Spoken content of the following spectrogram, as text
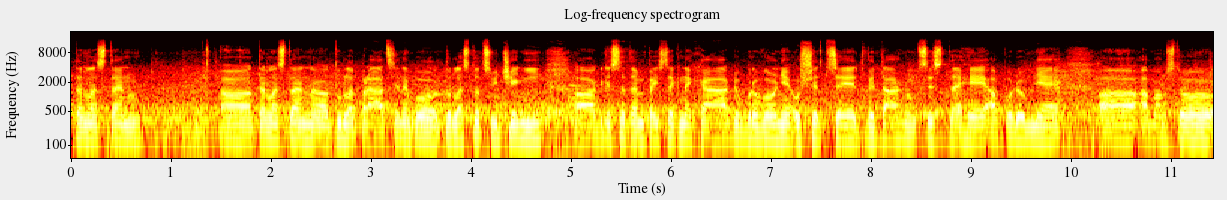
tenhle ten tenhle ten, tuhle práci nebo tohle to cvičení, kdy se ten pejsek nechá dobrovolně ošetřit, vytáhnout si stehy a podobně. A mám z toho,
